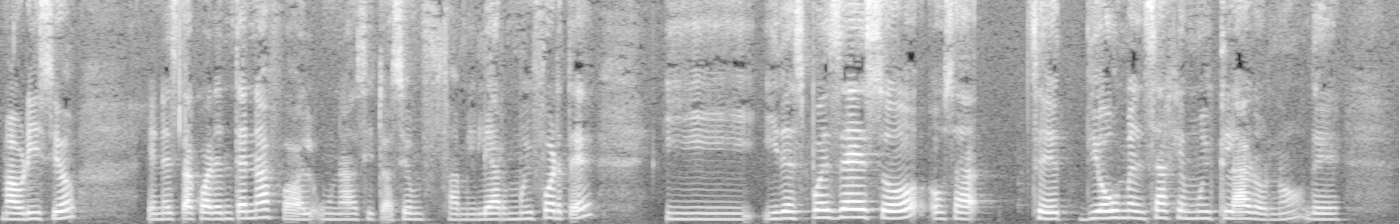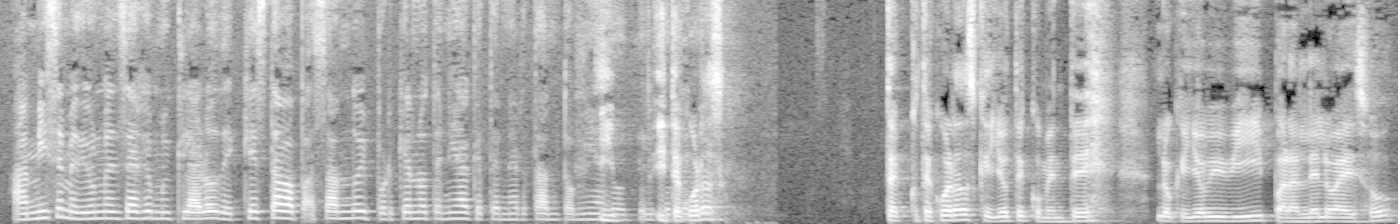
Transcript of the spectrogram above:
Mauricio en esta cuarentena, fue una situación familiar muy fuerte y, y después de eso, o sea, se dio un mensaje muy claro, ¿no? De a mí se me dio un mensaje muy claro de qué estaba pasando y por qué no tenía que tener tanto miedo. ¿Y, te acuerdas? Te, acuerdas que yo te comenté lo que yo viví paralelo a eso?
